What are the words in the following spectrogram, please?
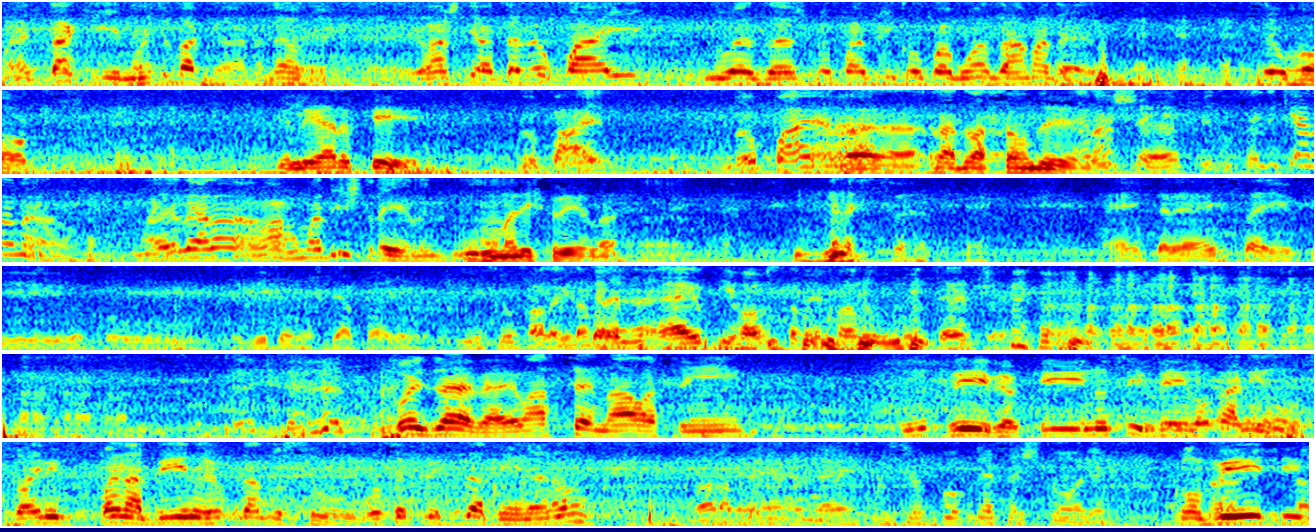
Mas tá aqui, né? Muito bacana, né, é, Eu acho que até meu pai, no exército, meu pai brincou com algumas armas dessas. Seu rock. Ele era o quê? Meu pai. Meu pai era. A graduação dele? Era chefe, não sei de que era não. Mas ele era uma ruma de estrela. Uma ruma de estrela. É. Interessante. É, é isso aí o que o, o Guidomas já falou. E o que eu falei também. Né? É, o que Robson também falou, muito interessante. Pois é, velho, é um arsenal assim incrível que não se vê em lugar nenhum, só em Panabi, no Rio Grande do Sul. Você precisa vir, não é não? Vale a pena né, conhecer um pouco dessa história. Convite,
